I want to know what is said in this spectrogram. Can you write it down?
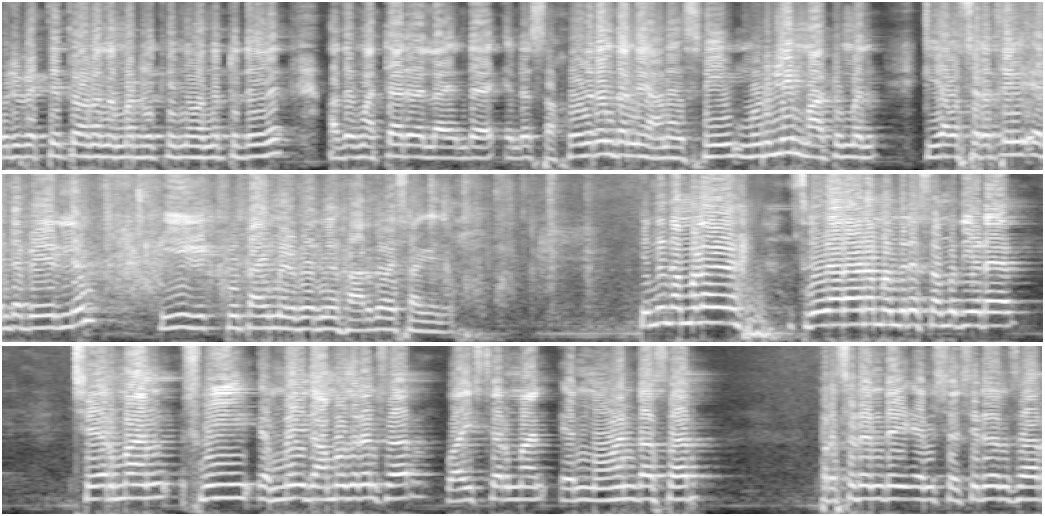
ഒരു വ്യക്തിത്വമാണ് നമ്മുടെ അടുത്ത് ഇന്ന് വന്നിട്ടുള്ളത് അത് മറ്റാരുമല്ല. എന്റെ എന്റെ സഹോദരൻ തന്നെയാണ് ശ്രീ മുരളി മാട്ടുമ്മൽ. ഈ അവസരത്തിൽ എന്റെ പേരിലും ഈ കൂട്ടായ്മയുടെ പേരിലും ഹാർദവ സ്വാഗതം. ഇന്ന് നമ്മൾ ശ്രീനാരായണ മന്ദിര സമിതിയുടെ chairman Shri M I Damodaran sir vice chairman N Mohandas sir president N Sasidharan sir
